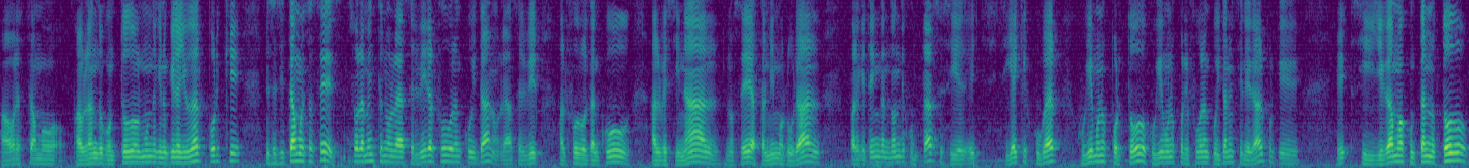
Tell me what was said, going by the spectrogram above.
ahora estamos hablando con todo el mundo que nos quiere ayudar porque necesitamos esa sede, solamente no le va a servir al fútbol ancuditano, le va a servir al fútbol tancud, al vecinal, no sé, hasta el mismo rural, para que tengan dónde juntarse, si, eh, si hay que jugar, juguémonos por todo, juguémonos por el fútbol ancuditano en general, porque eh, si llegamos a juntarnos todos,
